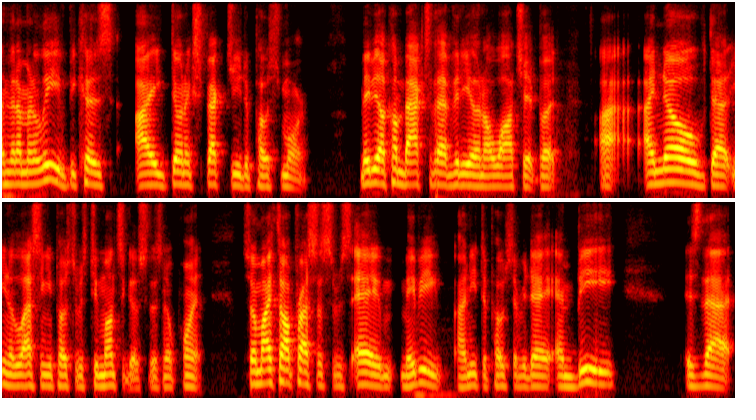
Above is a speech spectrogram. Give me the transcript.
and then I'm gonna leave because I don't expect you to post more. Maybe I'll come back to that video and I'll watch it, but I I know that you know the last thing you posted was two months ago, so there's no point. So my thought process was a maybe I need to post every day, and b is that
